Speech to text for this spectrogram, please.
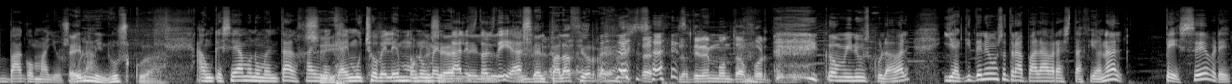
va con mayúscula. En minúscula. Aunque sea monumental, Jaime, Sí. que hay mucho Belén Aunque monumental el estos del- días. el del Palacio Real. Lo tienen montado fuerte. sí. con minúscula, ¿vale? Y aquí tenemos otra palabra estacional, pesebre.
